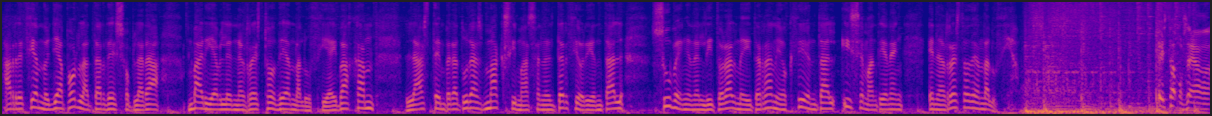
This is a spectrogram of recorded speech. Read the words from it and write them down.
arreciando ya por la tarde, soplará variable en el resto de Andalucía y bajan las temperaturas máximas en el tercio oriental suben en el litoral mediterráneo occidental y se mantienen en el resto de Andalucía. Estamos ya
